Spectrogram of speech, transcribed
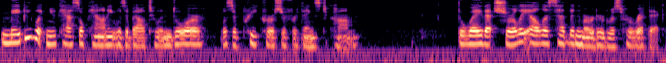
Maybe what New Castle County was about to endure was a precursor for things to come. The way that Shirley Ellis had been murdered was horrific.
